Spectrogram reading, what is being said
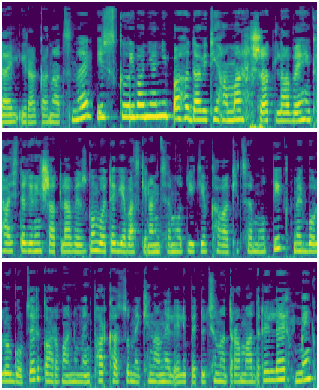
դա էլ իրականացնել։ Իսկ Իվանյանի պահը Դավիթի համար շատ լավ է, ինքը այստեղ իրեն շատ լավ է զգում, որտեղ եւ Ասկերանից է մոտիկ եւ քաղաքից է մոտիկ։ Մեր բոլոր գործերը կարողանում ենք փառքասու մեքենան էլ էլի պետությունը տրամադրել էր։ Մենք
